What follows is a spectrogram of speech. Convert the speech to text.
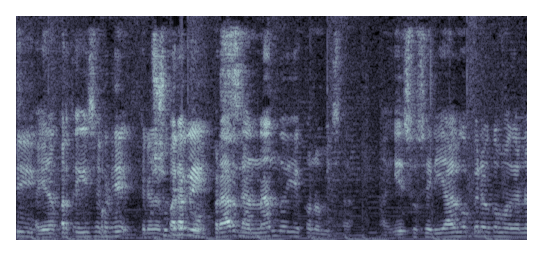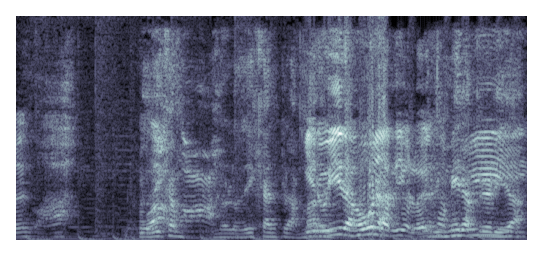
Sí. Hay una parte que dice, Porque creo que para creo que- comprar sí. ganando y economizar. Ahí eso sería algo, pero como que no es, ah, Lo dejan, ah, no lo dejan plasmar. quiero ir ahora. arriba, lo dejan Primera muy- prioridad.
